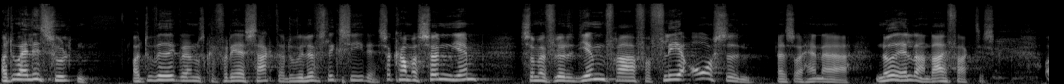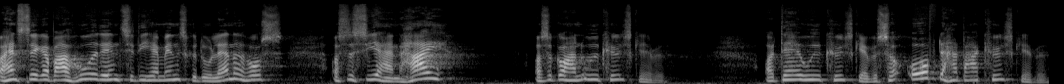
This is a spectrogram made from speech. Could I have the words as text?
Og du er lidt sulten og du ved ikke, hvordan du skal få det her sagt, og du vil slet ikke sige det. Så kommer sønnen hjem, som er flyttet hjemmefra for flere år siden. Altså, han er noget ældre end dig faktisk. Og han stikker bare hovedet ind til de her mennesker, du er landet hos, og så siger han hej, og så går han ud i køleskabet. Og derude i køleskabet, så åbner han bare køleskabet.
